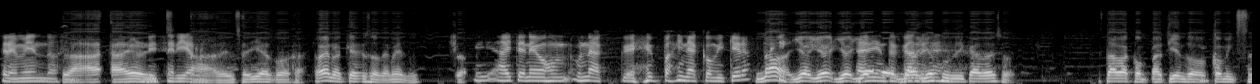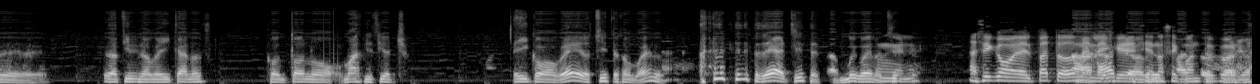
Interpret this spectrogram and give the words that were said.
Tremendo. La A- Aerith. Lencería Ah, lencería roja. Bueno, que eso de menos. Y Ahí tenemos un- una eh, página comiquera. No, yo, yo, yo, yo, yo, yo he publicado eso. Estaba compartiendo cómics eh, latinoamericanos con tono más 18. Y como ve, los chistes son buenos. sea el chiste, está muy bueno el chiste. Así como el pato Donald Ajá, que decía no sé cuánto cobra.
